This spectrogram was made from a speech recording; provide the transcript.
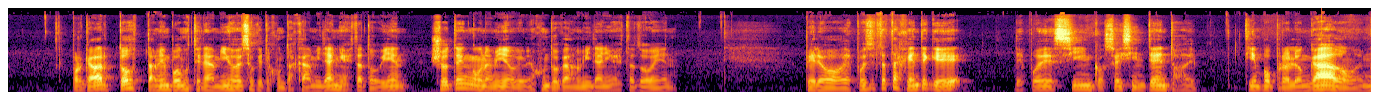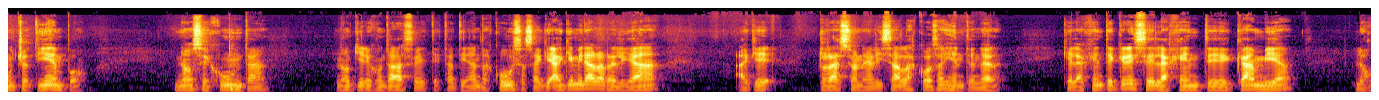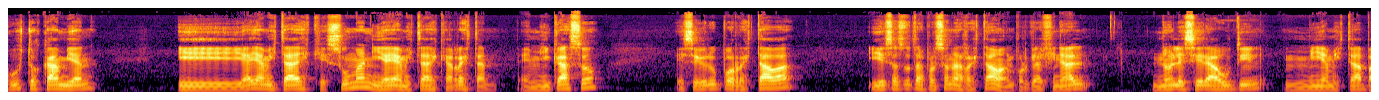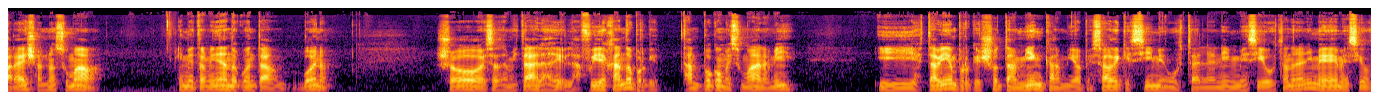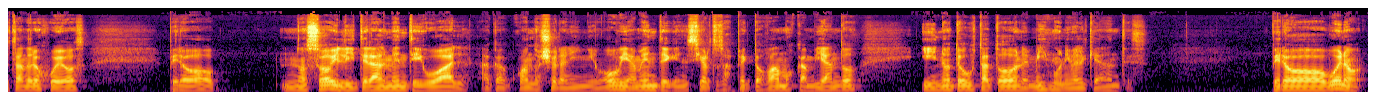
Porque a ver, todos también podemos tener amigos de esos que te juntas cada mil años y está todo bien. Yo tengo un amigo que me junto cada mil años y está todo bien. Pero después está esta gente que después de cinco o seis intentos de tiempo prolongado, de mucho tiempo, no se junta, no quiere juntarse, te está tirando excusas. Hay que, hay que mirar la realidad, hay que racionalizar las cosas y entender que la gente crece, la gente cambia los gustos cambian y hay amistades que suman y hay amistades que restan. En mi caso, ese grupo restaba y esas otras personas restaban, porque al final no les era útil mi amistad para ellos, no sumaba. Y me terminé dando cuenta, bueno, yo esas amistades las, fui dejando porque tampoco me sumaban a mí. Y está bien porque yo también cambio, a pesar de que sí me gusta el anime, me sigue gustando el anime, me sigue gustando los juegos, pero no soy literalmente igual a cuando yo era niño. Obviamente que en ciertos aspectos vamos cambiando y no te gusta todo en el mismo nivel que antes. Pero bueno,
